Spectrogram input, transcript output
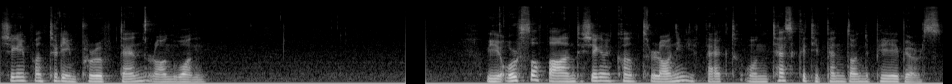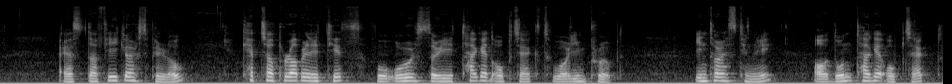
significantly improved than round 1. We also found significant learning effect on task-dependent behaviors. As the figures below, capture probabilities for all three target objects were improved. Interestingly, a non-target object,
